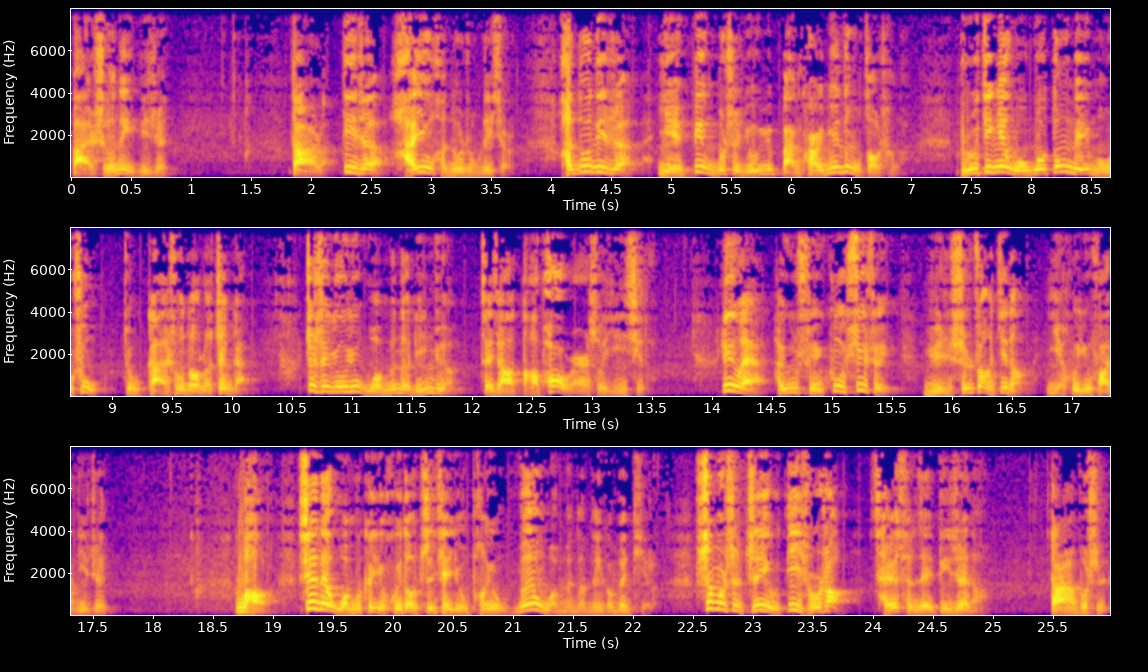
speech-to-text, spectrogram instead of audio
板舌内地震。当然了，地震还有很多种类型。很多地震也并不是由于板块运动造成的，比如今年我国东北某处就感受到了震感，这是由于我们的邻居在家打炮玩所引起的。另外，还有水库蓄水、陨石撞击等也会诱发地震。那么好，现在我们可以回到之前有朋友问我们的那个问题了：是不是只有地球上才存在地震呢？当然不是，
